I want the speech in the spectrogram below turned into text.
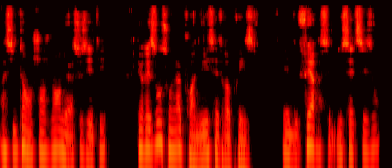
incitant au changement de la société, les raisons sont là pour annuler cette reprise et de faire de cette saison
